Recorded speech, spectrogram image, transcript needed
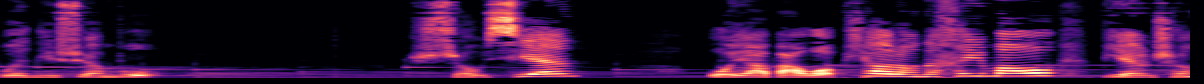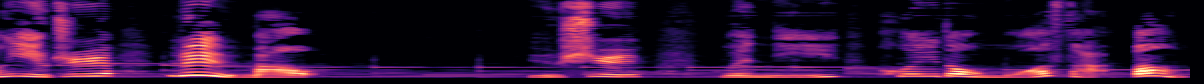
温妮宣布：“首先。”我要把我漂亮的黑猫变成一只绿猫。于是，温妮挥动魔法棒，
